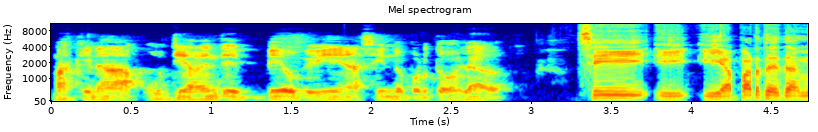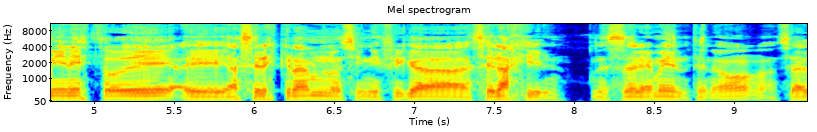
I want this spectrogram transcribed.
más que nada últimamente veo que vienen haciendo por todos lados. Sí, y, y aparte también esto de eh, hacer Scrum no significa ser ágil necesariamente, ¿no? O sea,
